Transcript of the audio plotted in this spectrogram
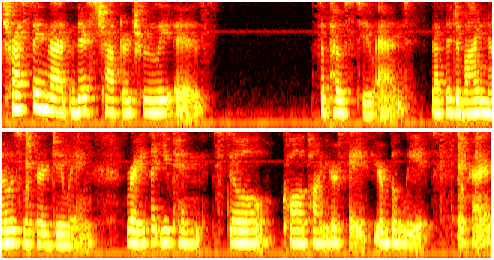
trusting that this chapter truly is supposed to end, that the divine knows what they're doing, right? That you can still call upon your faith, your beliefs, okay?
